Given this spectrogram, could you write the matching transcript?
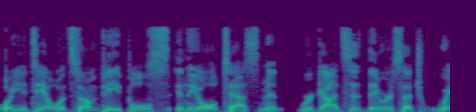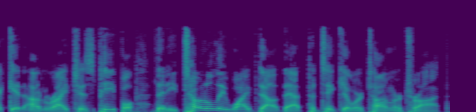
Well, you deal with some peoples in the Old Testament where God said they were such wicked, unrighteous people that He totally wiped out that particular tongue or tribe.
